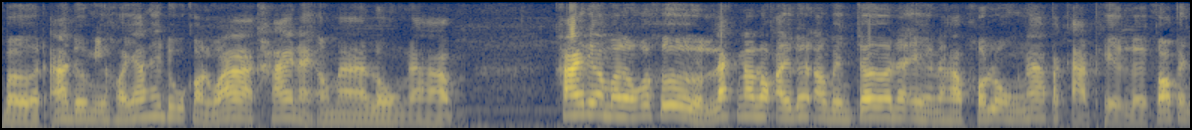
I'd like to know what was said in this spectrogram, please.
เปิดอะเดี๋ยวมีขออนุญาตให้ดูก่อนว่าค่ายไหนเอามาลงนะครับ ค่ายที่เอามาลงก็คือ l a g n a r o k Idol Avenger นั่นเองนะครับเขาลงหน้าประกาศเพจเลยก็เป็น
